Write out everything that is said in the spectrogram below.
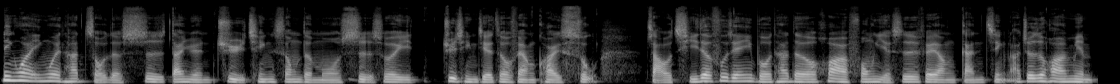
另外，因为他走的是单元剧轻松的模式，所以剧情节奏非常快速。早期的富坚义博，他的画风也是非常干净啊，就是画面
